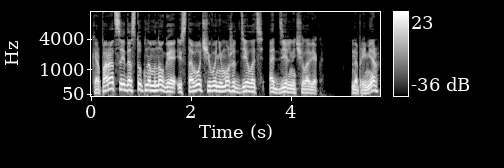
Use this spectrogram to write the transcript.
Корпорации доступно многое из того, чего не может делать отдельный человек. Например,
